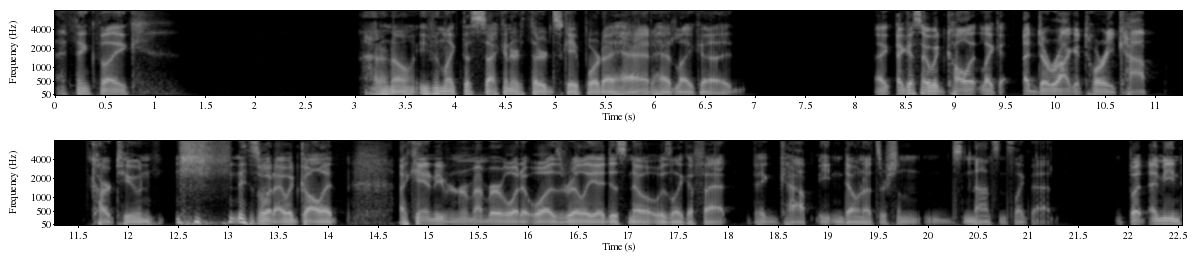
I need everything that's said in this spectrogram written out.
I think like I don't know, even like the second or third skateboard I had had like a I, I guess I would call it like a derogatory cop cartoon is what I would call it. I can't even remember what it was really. I just know it was like a fat big cop eating donuts or some nonsense like that. But I mean,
